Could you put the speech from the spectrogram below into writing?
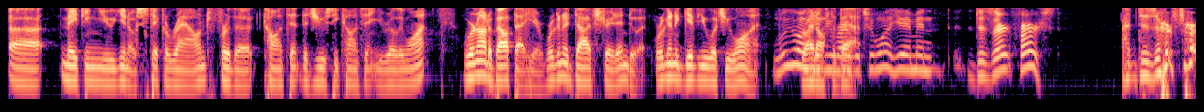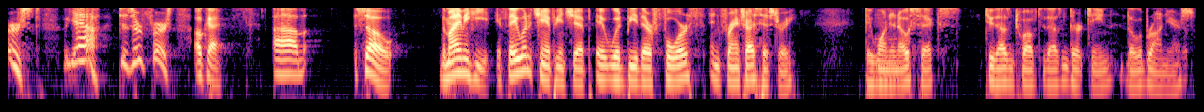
uh, making you you know stick around for the content, the juicy content you really want. We're not about that here. We're going to dive straight into it. We're going to give you what you want We're gonna right give off you the right bat. what you want. Yeah, I mean, dessert first. Uh, Dessert first. Yeah, dessert first. Okay. Um, so the Miami Heat, if they win a championship, it would be their fourth in franchise history. They won in 06, 2012, 2013, the LeBron years.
